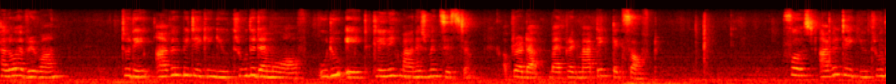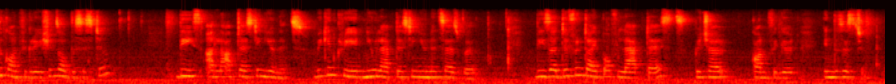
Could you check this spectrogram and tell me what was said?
Hello everyone. Today I will be taking you through the demo of Odoo 8 Clinic Management System, a product by Pragmatic TechSoft. First, I will take you through the configurations of the system. These are lab testing units. We can create new lab testing units as well. These are different type of lab tests which are configured in the system.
